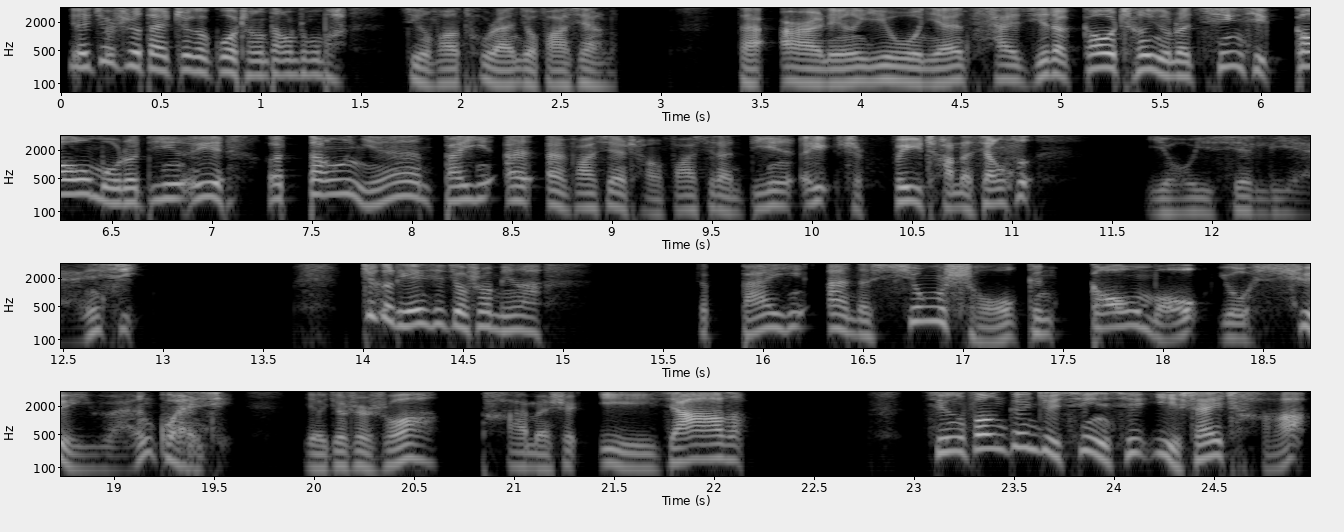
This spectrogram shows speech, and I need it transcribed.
也就是在这个过程当中吧，警方突然就发现了，在二零一五年采集了高成勇的亲戚高某的 DNA 和当年白银案案发现场发现的 DNA 是非常的相似，有一些联系。这个联系就说明啊，这白银案的凶手跟高某有血缘关系，也就是说他们是一家子。警方根据信息一筛查，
